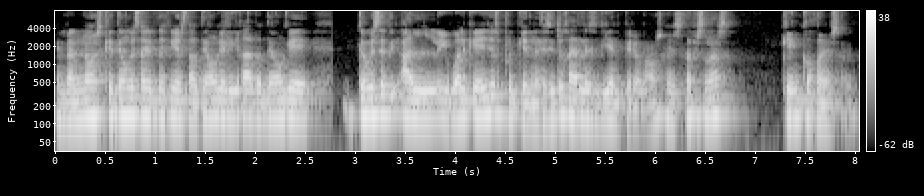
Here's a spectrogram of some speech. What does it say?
En plan, no, es que tengo que salir de fiesta, o tengo que ligar, o tengo que... Tengo que ser al igual que ellos porque necesito caerles bien. Pero vamos a ver, estas personas, ¿quién cojones son?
